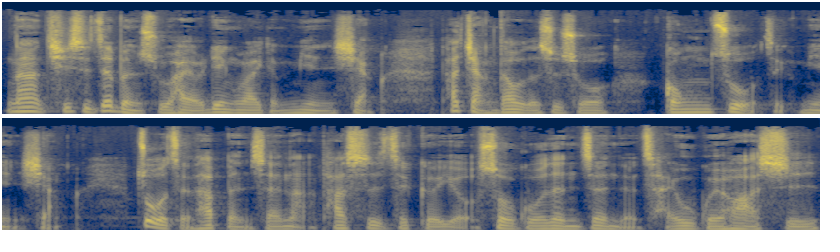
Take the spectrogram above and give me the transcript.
那其实这本书还有另外一个面向，他讲到的是说工作这个面向。作者他本身啊，他是这个。有受过认证的财务规划师，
